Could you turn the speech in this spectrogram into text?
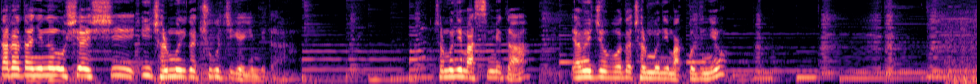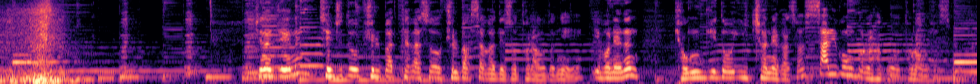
따라다니는 오시아씨 이 젊은이가 죽을 지경입니다. 젊은이 맞습니다. 야매주보다 젊은이 맞거든요. 지난주에는 제주도 귤밭에 가서 귤박사가 돼서 돌아오더니 이번에는 경기도 이천에 가서 쌀 공부를 하고 돌아오셨습니다.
